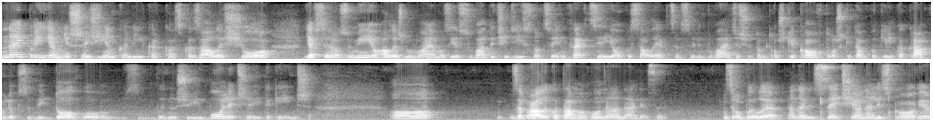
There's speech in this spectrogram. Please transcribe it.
найприємніша жінка-лікарка сказала, що я все розумію, але ж ми маємо з'ясувати, чи дійсно це інфекція. Я описала, як це все відбувається, що там трошки кров, трошки там по кілька крапельок сидить довго, видно, що їй боляче і таке інше. Забрали кота мого на аналізи. Зробили аналіз сечі, аналіз крові.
